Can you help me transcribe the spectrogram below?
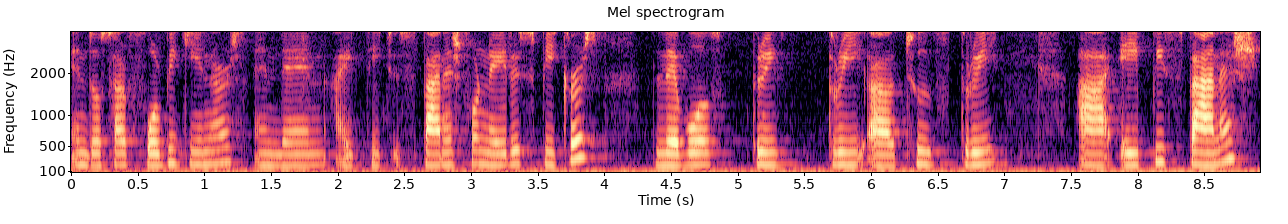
and those are for beginners. And then I teach Spanish for native speakers, levels three, three, uh, two, three, uh, AP Spanish,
